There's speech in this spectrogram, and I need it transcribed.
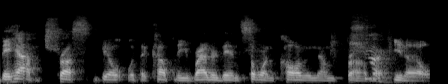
they have trust built with the company rather than someone calling them from Sure. you know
